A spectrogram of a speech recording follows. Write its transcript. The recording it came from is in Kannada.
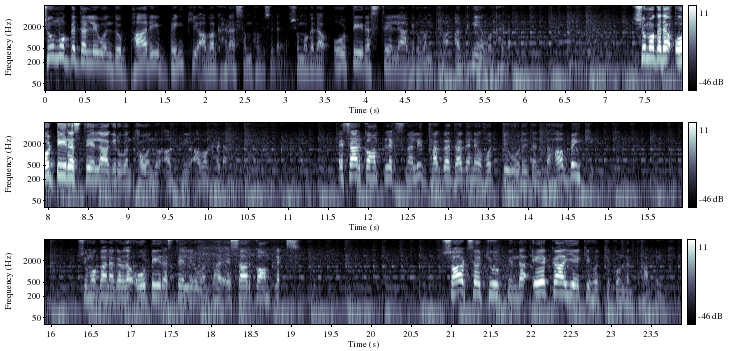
ಶಿವಮೊಗ್ಗದಲ್ಲಿ ಒಂದು ಭಾರಿ ಬೆಂಕಿ ಅವಘಡ ಸಂಭವಿಸಿದೆ. ಶಿವಮೊಗ್ಗದ ಓಟಿ ರಸ್ತೆಯಲ್ಲಿ ಆಗಿರುವಂತಹ ಅಗ್ನಿ ಅವಘಡ. ಶಿವಮೊಗ್ಗದ ಓಟಿ ರಸ್ತೆಯಲ್ಲಿ ಆಗಿರುವಂತಹ ಒಂದು ಅಗ್ನಿ ಅವಘಡ. ಎಸ್ ಆರ್ ಕಾಂಪ್ಲೆಕ್ಸ್ನಲ್ಲಿ ಧಗ ಧಗನೆ ಹೊತ್ತಿ ಉರಿದಂತಹ ಬೆಂಕಿ. ಶಿವಮೊಗ್ಗ ನಗರದ ಓಟಿ ರಸ್ತೆಯಲ್ಲಿರುವಂತಹ ಎಸ್ ಆರ್ ಕಾಂಪ್ಲೆಕ್ಸ್. ಶಾರ್ಟ್ ಸರ್ಕ್ಯೂಟ್ನಿಂದ ಏಕಾಏಕಿ ಹೊತ್ತಿಕೊಂಡಂತಹ ಬೆಂಕಿ.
